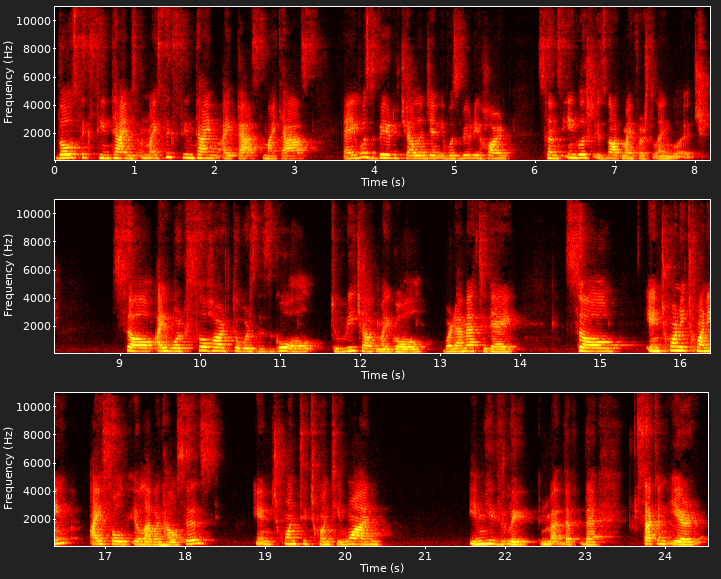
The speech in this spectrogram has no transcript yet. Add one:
those 16 times on my 16th time I passed my test, and it was very challenging. It was very hard since English is not my first language. So I worked so hard towards this goal to reach out my goal where I'm at today. So in 2020, I sold 11 houses. In 2021, immediately in my, the, the second year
